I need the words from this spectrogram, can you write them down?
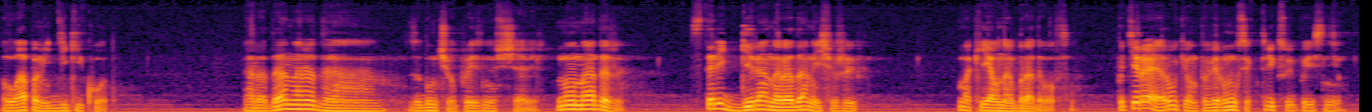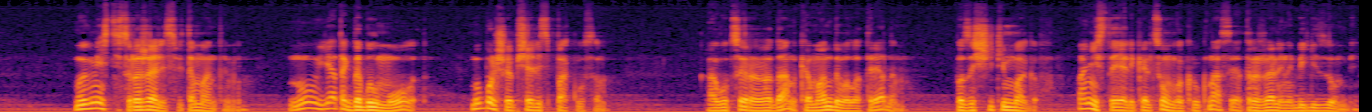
лапами дикий кот. «Радан, Радан», — задумчиво произнес Щавель. «Ну надо же! Старик Геран Радан еще жив». Мак явно обрадовался. Потирая руки, он повернулся к Триксу и пояснил. «Мы вместе сражались с витамантами. Ну, я тогда был молод. Мы больше общались с Паклусом. А вот сэр Родан командовал отрядом по защите магов. Они стояли кольцом вокруг нас и отражали набеги зомби.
